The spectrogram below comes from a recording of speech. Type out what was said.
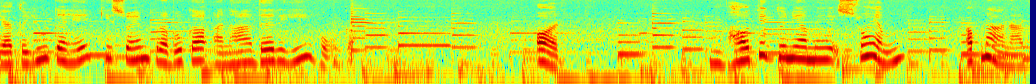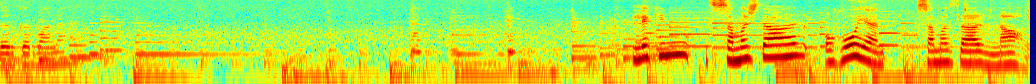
या तो यूँ कहे कि स्वयं प्रभु का अनादर ही होगा। और भौतिक दुनिया में स्वयं अपना अनादर करवाना है। लेकिन समझदार हो या समझदार ना हो,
